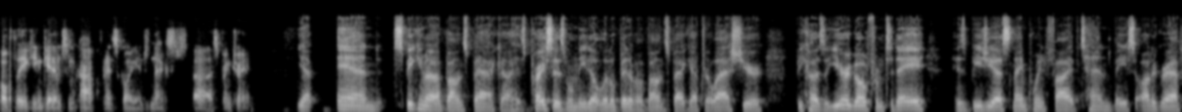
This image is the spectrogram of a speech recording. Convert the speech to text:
hopefully, it can get him some confidence going into next uh, spring training. Yep. And speaking about a bounce back, uh, his prices will need a little bit of a bounce back after last year because a year ago from today, his BGS 9.510 base autograph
